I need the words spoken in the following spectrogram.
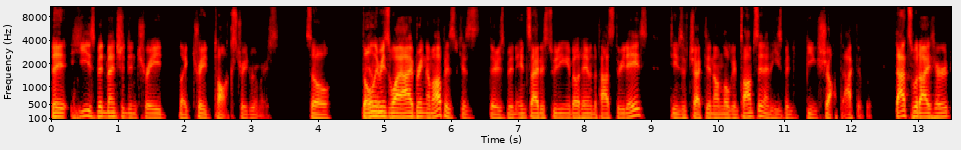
they, he's been mentioned in trade like trade talks trade rumors so the only reason why i bring him up is because there's been insiders tweeting about him in the past three days teams have checked in on logan thompson and he's been being shopped actively that's what i heard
